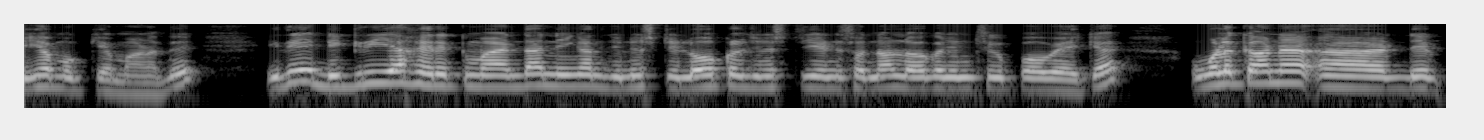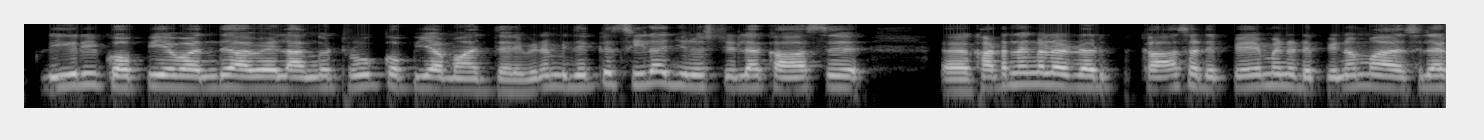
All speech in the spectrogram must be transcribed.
மிக முக்கியமானது. இதே டிகிரியாக இருக்குமா இருந்தால் நீங்கள் அந்த யூனிவர்சிட்டி லோக்கல் யூனிவர்சிட்டின்னு சொன்னால் லோக்கல் யூனிவர்சிட்டிக்கு போக வைக்க உங்களுக்கான டிகிரி காப்பியை வந்து அவையில் அங்கே ட்ரூ காப்பியாக மாற்றி தருவிடும். இதுக்கு சில யூனிவர்சிட்டியில் காசு கட்டணங்கள் காசு பேமெண்ட் எடுப்பினோம் சில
